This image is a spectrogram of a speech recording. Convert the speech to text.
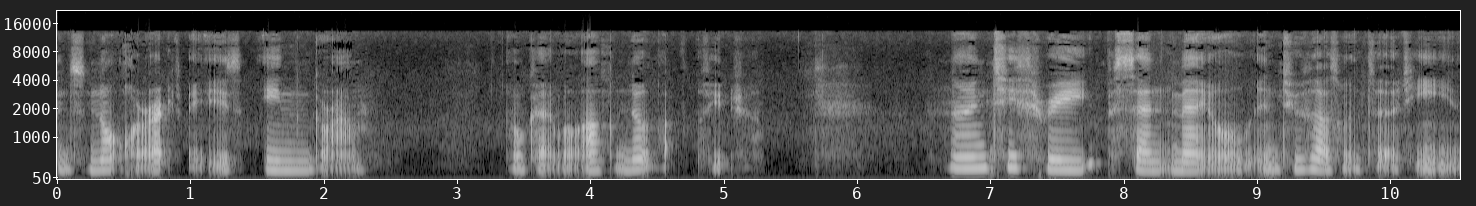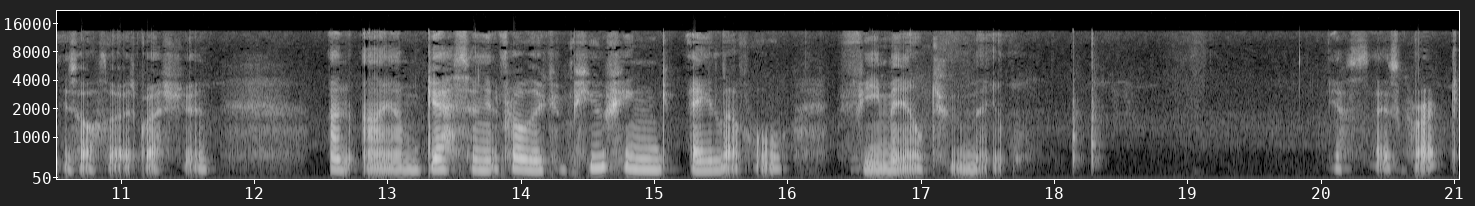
It's not correct, it is Ingram. Okay, well, I can note that for the future. 93% male in 2013 is our third question. And I am guessing it's probably computing A level, female to male. Yes, that is correct.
